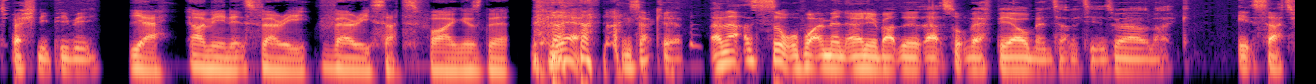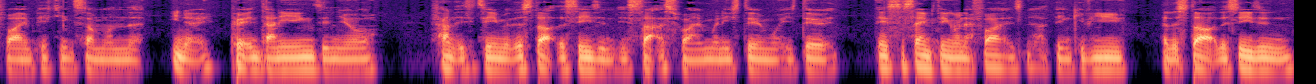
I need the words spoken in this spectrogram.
especially PB. Yeah, I mean, it's very, very satisfying, isn't it? yeah, exactly. And that's sort of what I meant earlier about the, that sort of FPL mentality as well. Like, it's satisfying picking someone that, you know, putting Danny Ings in your fantasy team at the start of the season is satisfying when he's doing what he's doing. it's the same thing on FI, isn't it? I think if you, at the start of the season,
